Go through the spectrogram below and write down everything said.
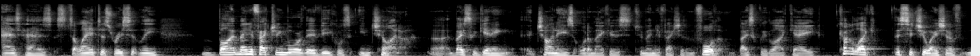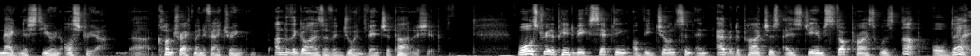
as has Stellantis recently, by manufacturing more of their vehicles in China. Uh, basically, getting Chinese automakers to manufacture them for them. Basically, like a kind of like the situation of Magna Steyr in Austria, uh, contract manufacturing under the guise of a joint venture partnership. Wall Street appeared to be accepting of the Johnson and Abbott departures as GM's stock price was up all day.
